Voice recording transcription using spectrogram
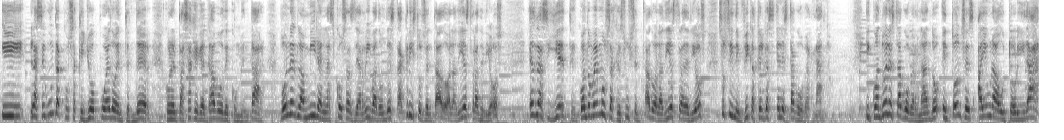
Y la segunda cosa que yo puedo entender con el pasaje que acabo de comentar, poned la mira en las cosas de arriba donde está Cristo sentado a la diestra de Dios, es la siguiente. Cuando vemos a Jesús sentado a la diestra de Dios, eso significa que Él, está gobernando. Y cuando Él está gobernando, entonces hay una autoridad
